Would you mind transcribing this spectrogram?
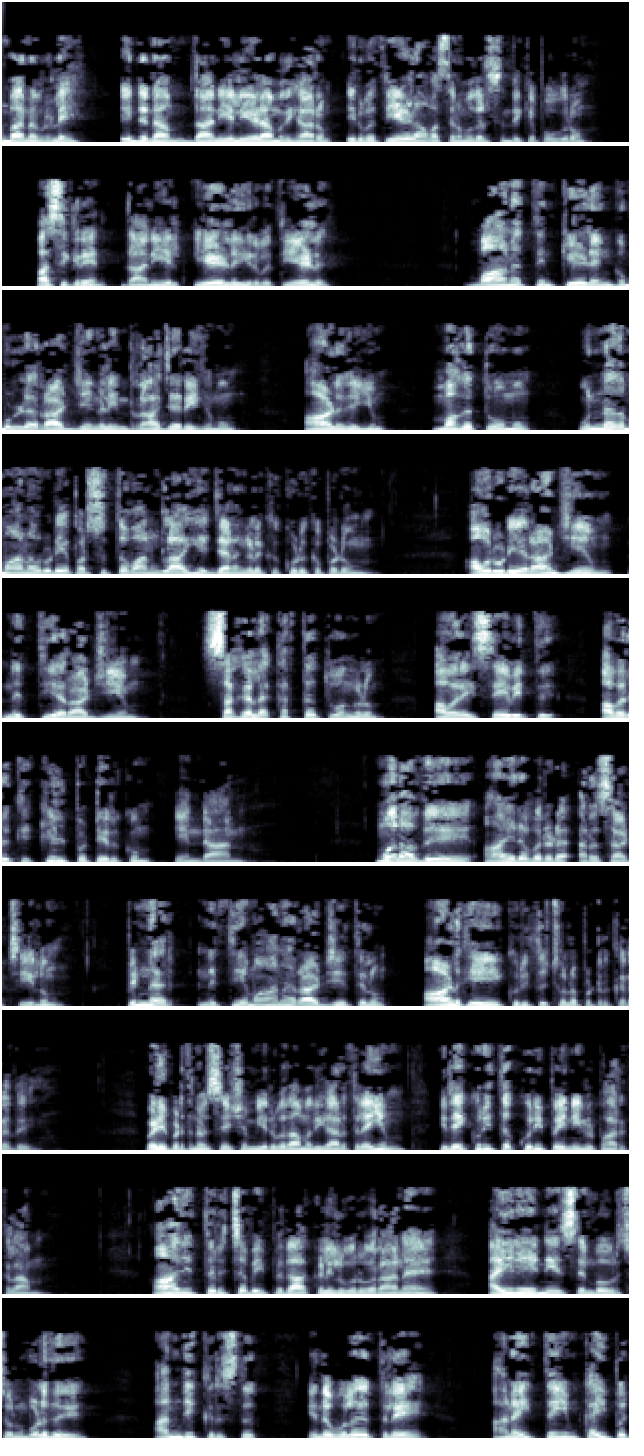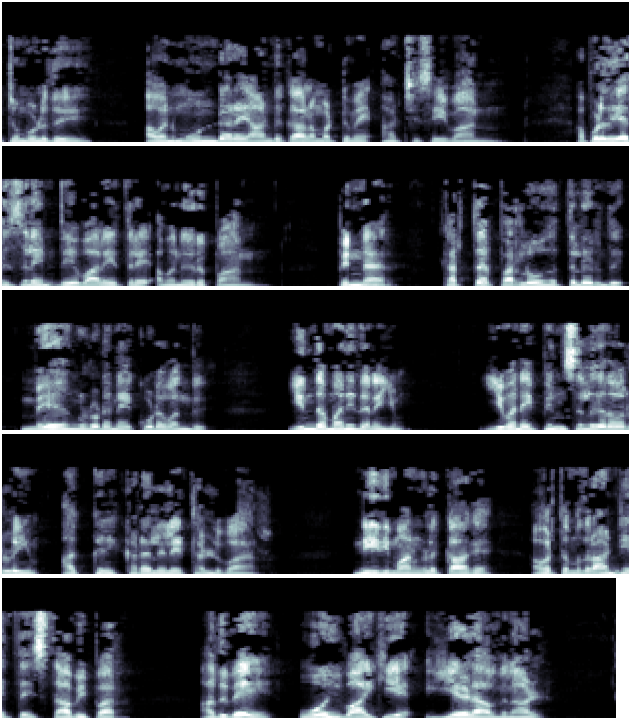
அன்பானவர்களே இன்று நாம் தானியல் ஏழாம் அதிகாரம் இருபத்தி ஏழாம் வசனம் முதல் சிந்திக்கப் போகிறோம். வாசிக்கிறேன் தானியல் ஏழு இருபத்தி ஏழு வானத்தின் கீழெங்கும் உள்ள ராஜ்யங்களின் ராஜரீகமும் ஆளுகையும் மகத்துவமும் உன்னதமானவருடைய பரிசுத்தவான்களாகிய ஜனங்களுக்கு கொடுக்கப்படும். அவருடைய ராஜ்யம் நித்திய ராஜ்யம். சகல கத்தத்துவங்களும் அவரை சேவித்து அவருக்கு கீழ்ப்பட்டிருக்கும் என்றான். முதலாவது ஆயிர வருட அரசாட்சியிலும் பின்னர் நித்தியமான ராஜ்யத்திலும் ஆளுகையை குறித்து சொல்லப்பட்டிருக்கிறது. வெளிப்படுத்தின விசேஷம் இருபதாம் அதிகாரத்திலேயும் இதை குறித்த குறிப்பை நீங்கள் பார்க்கலாம். ஆதி திருச்சபை பிதாக்களில் ஒருவரான ஐரேனியஸ் என்பவர் சொல்லும் பொழுது அந்தி கிறிஸ்து இந்த உலகத்திலே அனைத்தையும் கைப்பற்றும் பொழுது அவன் மூன்றரை ஆண்டு காலம் மட்டுமே ஆட்சி செய்வான். அப்பொழுது எருசலேம் தேவாலயத்திலே அவன் இருப்பான். பின்னர் கர்த்தர் பரலோகத்திலிருந்து மேகங்களுடனே கூட வந்து இந்த மனிதனையும் இவனை பின் செல்கிறவர்களையும் அக்னி கடலிலே தள்ளுவார். நீதிமான்களுக்காக அவர் தமது ராஜ்யத்தை ஸ்தாபிப்பார். அதுவே ஓய்வாகிய ஏழாவது நாள்.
